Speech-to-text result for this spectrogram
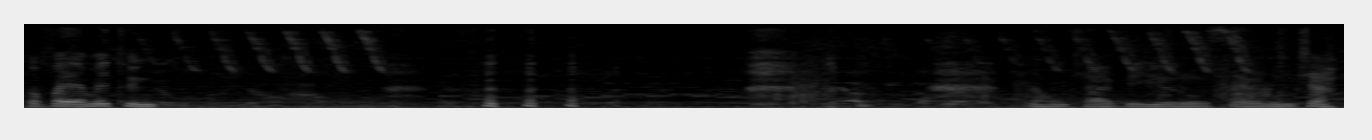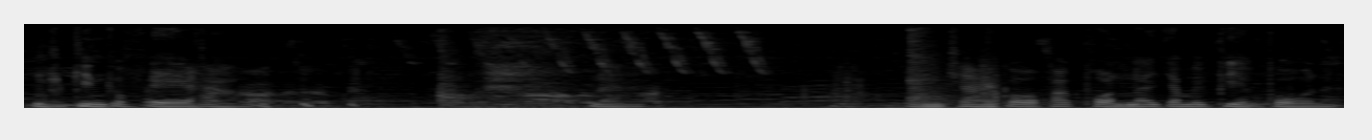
กาแฟไม่ถึงเรื่องปกติเขาหาหมอน้องชายพี่ยูโรเซลลุงช่างกินกาแฟหาวนะลุงชายก็พักผ่อนน่าจะไม่เพียงพอนะ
